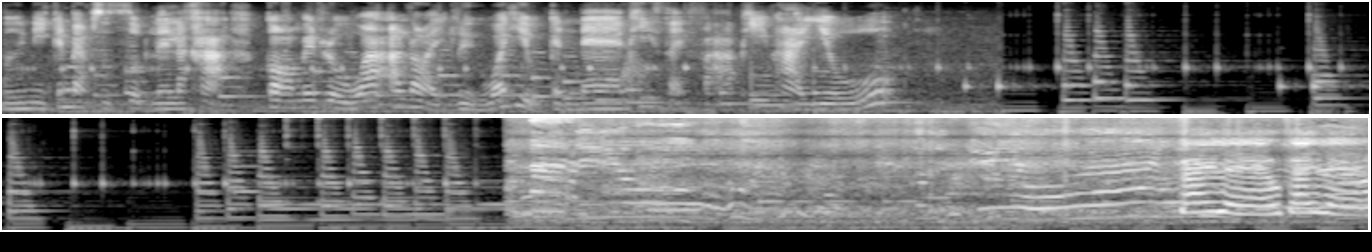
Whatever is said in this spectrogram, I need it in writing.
มื้อนี้กันแบบสุดๆเลยล่ะค่ะ ก็ไม่รู้ว่าอร่อยหรือว่าหิวกันแน่พี่สายฟ้าพี่พายุ แล้วใกล้แล้ว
